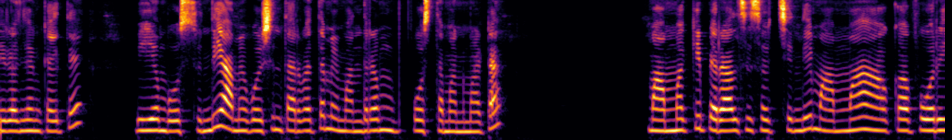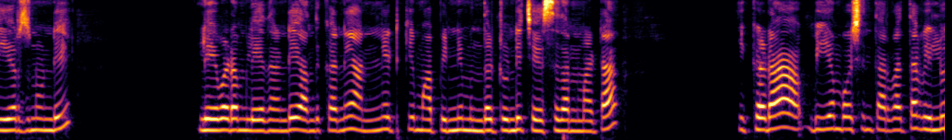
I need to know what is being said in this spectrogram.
నిరంజన్కి అయితే బియ్యం పోస్తుంది. ఆమె పోసిన తర్వాత మేము అందరం పోస్తామన్నమాట. మా అమ్మకి పెరాలసిస్ వచ్చింది. మా అమ్మ ఒక ఫోర్ ఇయర్స్ నుండి లేవడం లేదండి. అందుకని అన్నిటికీ మా పిన్ని ముందటుండి చేస్తుందన్నమాట. ఇక్కడ బియ్యం పోసిన తర్వాత వీళ్ళు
